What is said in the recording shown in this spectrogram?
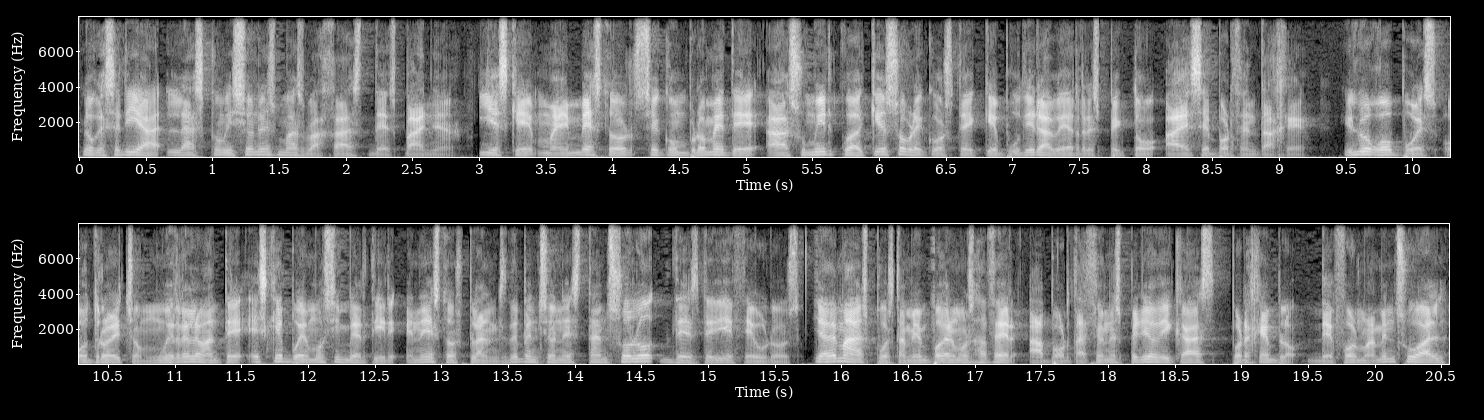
lo que sería las comisiones más bajas de España. Y es que MyInvestor se compromete a asumir cualquier sobrecoste que pudiera haber respecto a ese porcentaje. Y luego, pues otro hecho muy relevante es que podemos invertir en estos planes de pensiones tan solo desde 10 euros. Y además, pues también podremos hacer aportaciones periódicas, por ejemplo, de forma mensual,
